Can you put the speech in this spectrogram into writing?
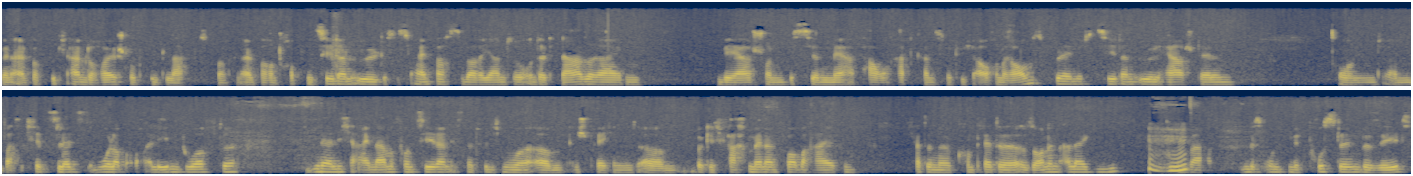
wenn einfach wirklich einem der Heuschnupfen plagt. Man kann einfach einen Tropfen Zedernöl, das ist die einfachste Variante, unter die Nase reiben, wer schon ein bisschen mehr Erfahrung hat, kann sich natürlich auch ein Raumspray mit Zedernöl herstellen. Und ähm, was ich jetzt letzt im Urlaub auch erleben durfte, die innerliche Einnahme von Zedern ist natürlich nur ähm, entsprechend ähm, wirklich Fachmännern vorbehalten. Ich hatte eine komplette Sonnenallergie, mhm. war bis unten mit Pusteln besät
